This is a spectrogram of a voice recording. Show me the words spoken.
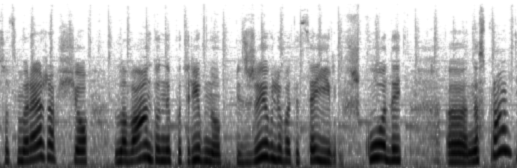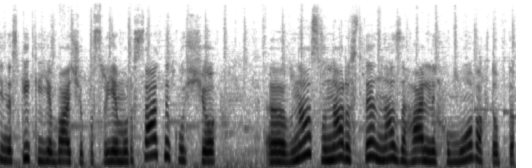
в соцмережах, що лаванду не потрібно підживлювати, це їй шкодить. Е, Насправді, наскільки я бачу по своєму розсаднику, що е, в нас вона росте на загальних умовах, тобто е,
